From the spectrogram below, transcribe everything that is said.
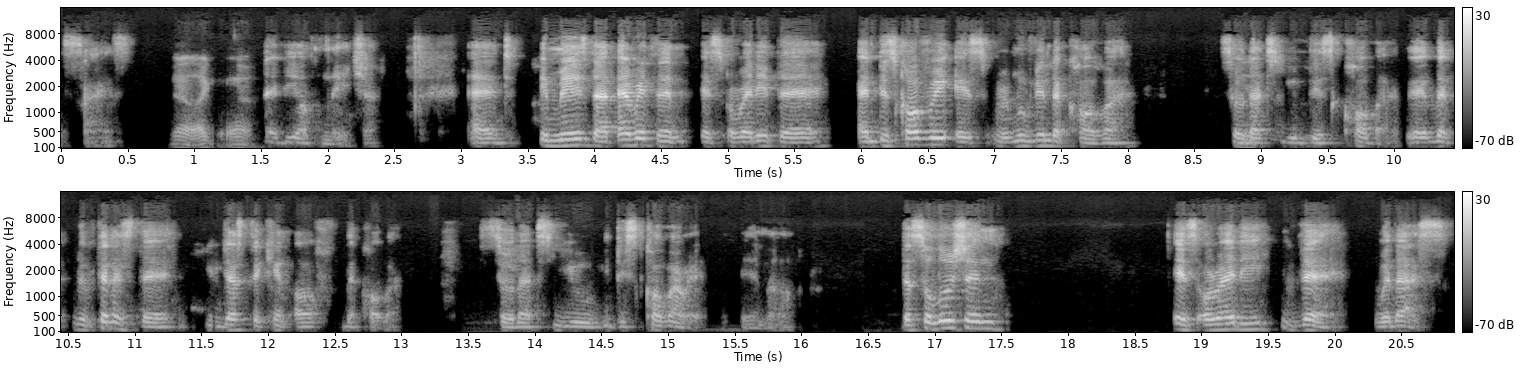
science. Yeah, like that. Idea of nature, and it means that everything is already there, and discovery is removing the cover so mm. that you discover. The, the, the thing is there, you're just taking off the cover so that you discover it, you know the solution is already there with us.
